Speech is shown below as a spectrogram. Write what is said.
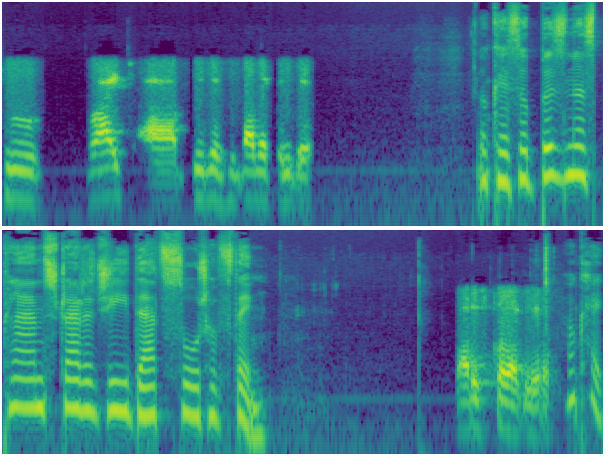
to write uh, businesses that they can do. Okay, so business plan, strategy, that sort of thing. That is correct, Lira. Okay.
